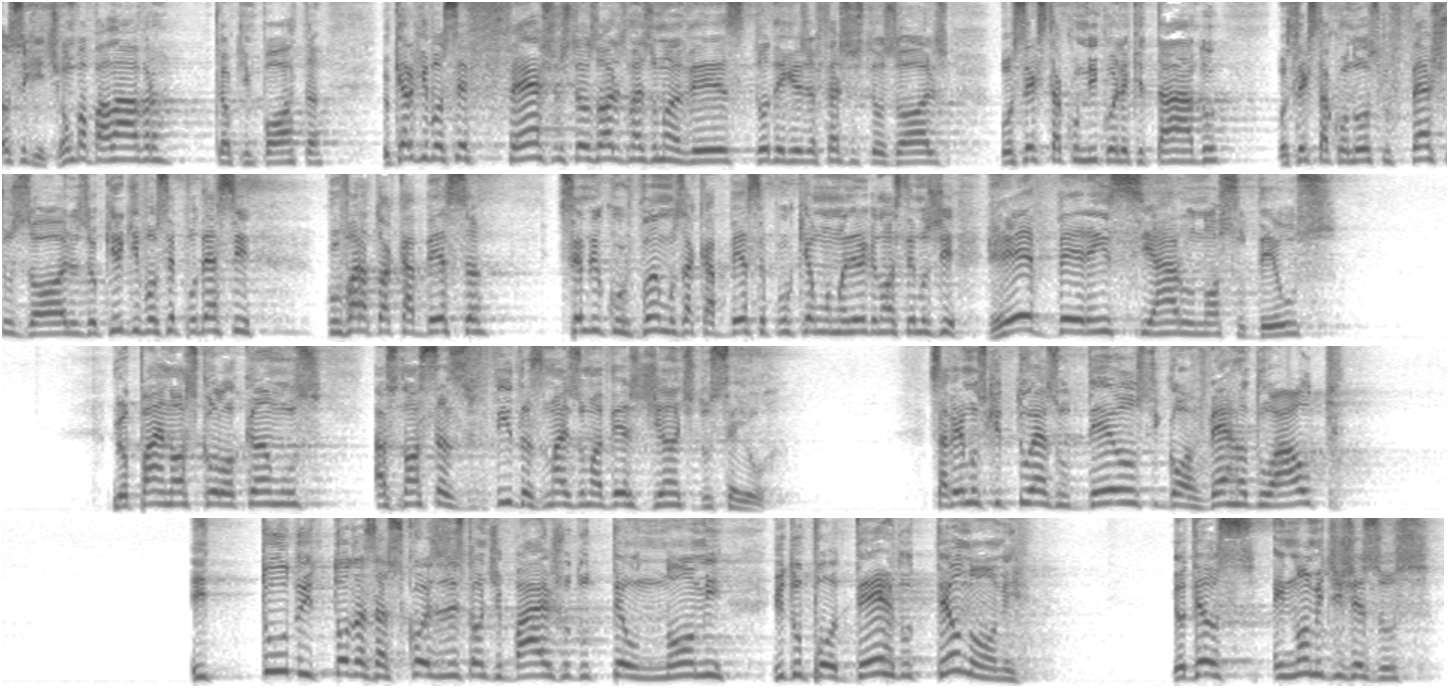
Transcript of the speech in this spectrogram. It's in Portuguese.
é o seguinte, vamos para a palavra, que é o que importa. Eu quero que você feche os teus olhos mais uma vez, toda a igreja feche os teus olhos. Você que está comigo conectado, você que está conosco, feche os olhos. Eu queria que você pudesse curvar a tua cabeça. Sempre curvamos a cabeça porque é uma maneira que nós temos de reverenciar o nosso Deus. Meu Pai, nós colocamos as nossas vidas mais uma vez diante do Senhor. Sabemos que Tu és o Deus que governa do alto, tudo e todas as coisas estão debaixo do Teu nome e do poder do Teu nome. Meu Deus, em nome de Jesus,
